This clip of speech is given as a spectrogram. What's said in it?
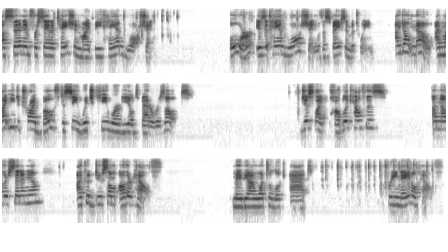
A synonym for sanitation might be hand washing. Or is it hand washing with a space in between? I don't know. I might need to try both to see which keyword yields better results. Just like public health is another synonym, I could do some other health. Maybe I want to look at prenatal health.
